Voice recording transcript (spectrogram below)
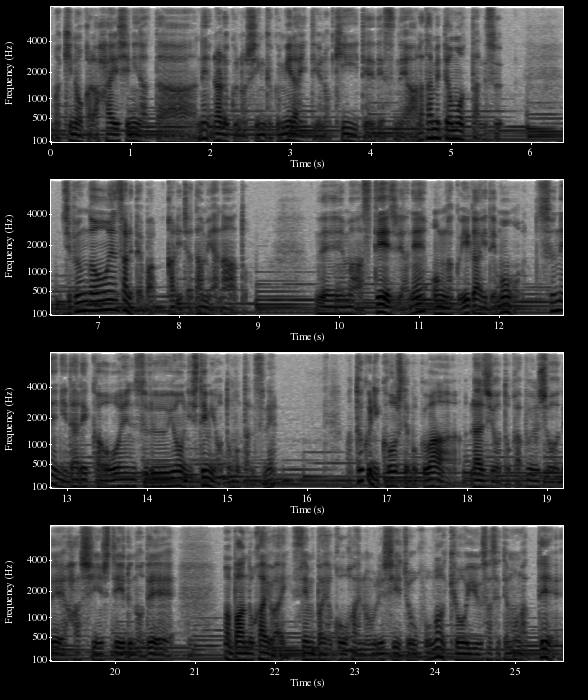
まあ、昨日から配信になった、ね、ラルクの新曲「未来」っていうのを聞いてですね改めて思ったんです。自分が応援されてばっかりじゃダメやなと。でまあステージやね音楽以外でも常に誰かを応援するようにしてみようと思ったんですね。特にこうして僕はラジオとか文章で発信しているのでまあ、バンド界隈先輩や後輩の嬉しい情報は共有させてもらって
